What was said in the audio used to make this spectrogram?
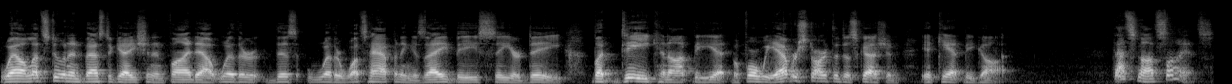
well, let's do an investigation and find out whether this whether what's happening is A, B, C, or D, but D cannot be it. Before we ever start the discussion, it can't be God. That's not science.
